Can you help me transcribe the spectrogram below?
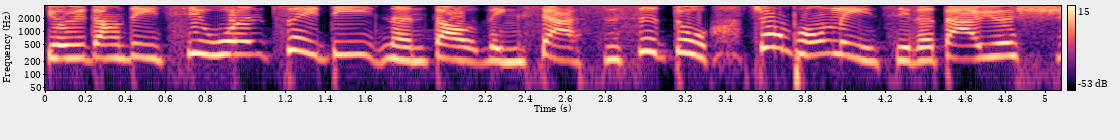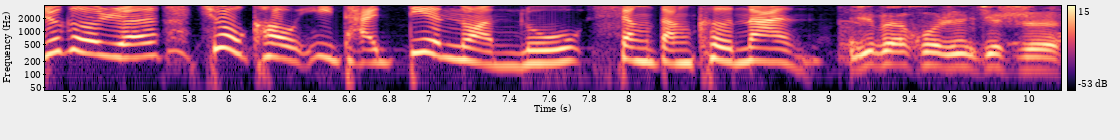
由于当地气温最低能到零下十四度，帐篷里挤了大约十个人，就靠一台电暖炉，相当困难。一百户人就是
